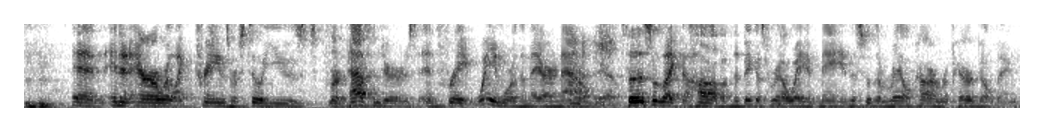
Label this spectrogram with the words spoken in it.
and in an era where like trains were still used for Yeah. passengers and freight way more than they are now. Yeah, yeah. So this was like the hub of the biggest railway in Maine. This was a rail car repair building.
